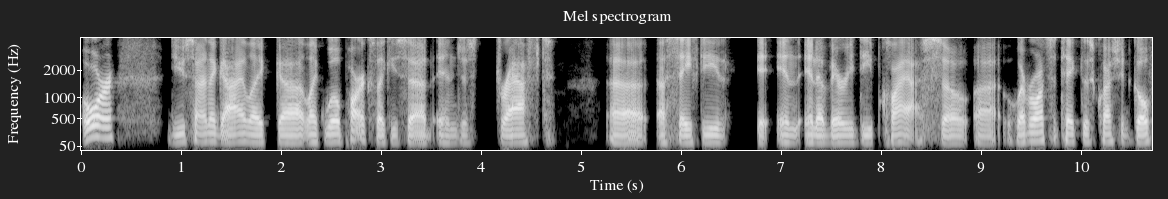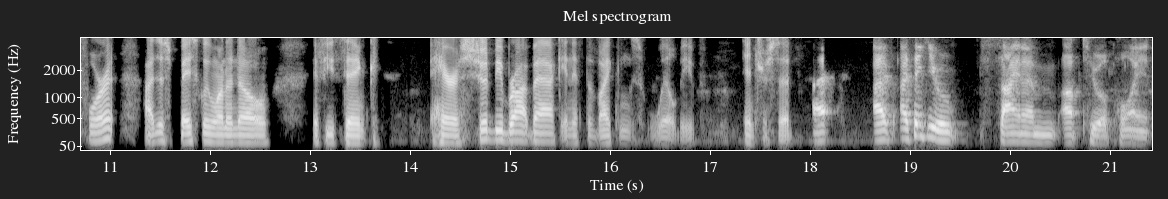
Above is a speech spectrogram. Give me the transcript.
Or do you sign a guy like uh, like Will Parks, like you said, and just draft uh, a safety in in a very deep class. So uh, whoever wants to take this question, go for it. I just basically want to know if you think Harris should be brought back and if the Vikings will be interested. I I, I think you sign him up to a point.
